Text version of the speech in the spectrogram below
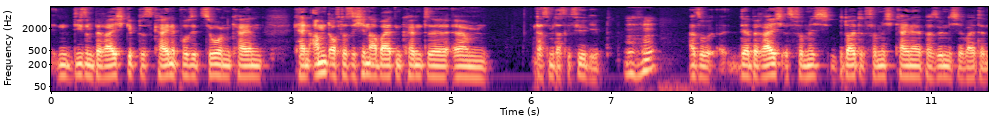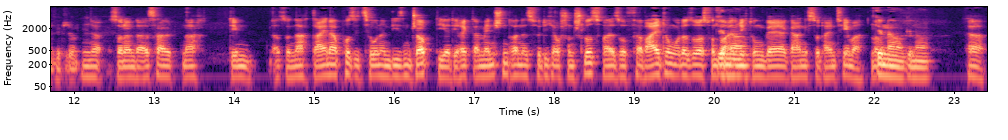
in diesem Bereich gibt es keine Position, kein, kein Amt, auf das ich hinarbeiten könnte, ähm, das mir das Gefühl gibt. Mhm. Also der Bereich ist für mich, bedeutet für mich keine persönliche Weiterentwicklung. Ja, sondern da ist halt nach dem also nach deiner Position in diesem Job, die ja direkt am Menschen dran ist, für dich auch schon Schluss, weil so Verwaltung oder sowas von genau. so Einrichtungen wäre ja gar nicht so dein Thema. Ne? Genau, genau. Ja.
